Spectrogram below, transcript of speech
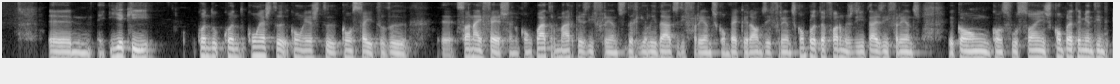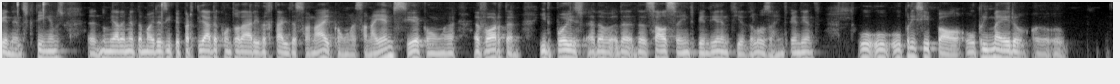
Um, e aqui, quando, quando, com, este, com este conceito de eh, Sonai Fashion, com quatro marcas diferentes, de realidades diferentes, com backgrounds diferentes, com plataformas digitais diferentes, eh, com, com soluções completamente independentes que tínhamos, eh, nomeadamente a Moedas IP partilhada com toda a área de retalho da Sonai, com a Sonai MC, com a, a Vorten e depois a da, da, da Salsa independente e a da Lusa independente. O, o, principal, o primeiro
